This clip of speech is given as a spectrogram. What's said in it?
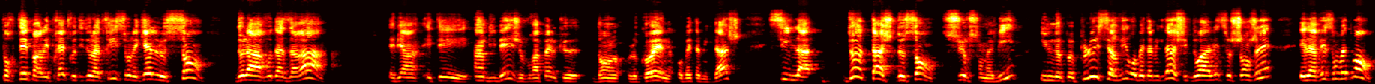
porté par les prêtres d'idolâtrie sur lesquels le sang de la Avodazara eh bien, était imbibé. Je vous rappelle que dans le Kohen au Beth Amikdash, s'il a deux taches de sang sur son habit, il ne peut plus servir au Beth Amikdash. Il doit aller se changer et laver son vêtement.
